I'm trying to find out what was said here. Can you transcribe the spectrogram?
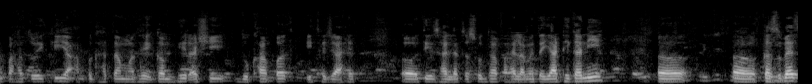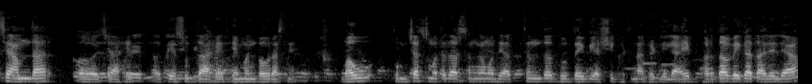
आपण पाहतोय की या अपघातामध्ये गंभीर अशी दुखापत इथे जे आहेत ती झाल्याचं सुद्धा पाहायला मिळतं. या ठिकाणी कसब्याचे आमदार जे आहेत ते सुद्धा आहेत हेमंत भाऊ रासने. भाऊ तुमच्याच मतदारसंघामध्ये अत्यंत दुर्दैवी अशी घटना घडलेली आहे. भरधाव वेगात आलेल्या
